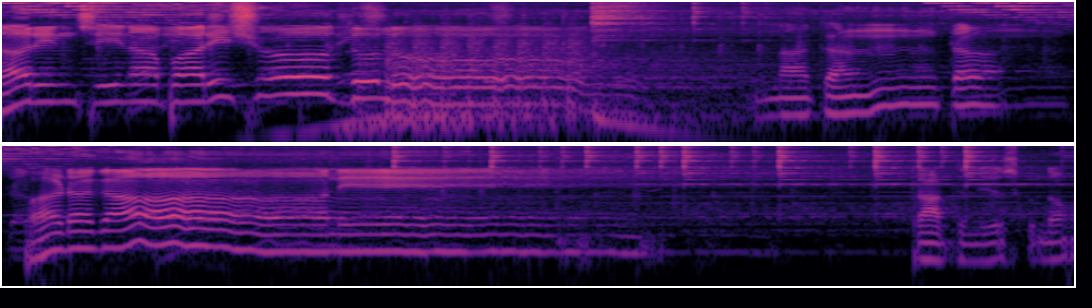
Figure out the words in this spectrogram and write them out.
ధరించిన పరిశుద్ధులు నా కంట పడగానే ప్రార్థన చేసుకుందాం.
